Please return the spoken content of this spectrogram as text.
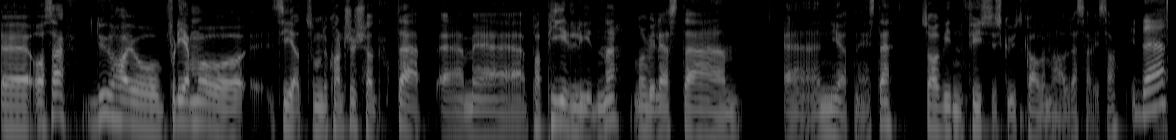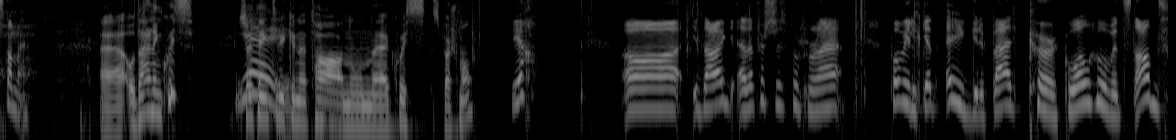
eh, Åse, du har jo Fordi jeg må si at som du kanskje skjønte eh, med papirlydene når vi leste eh, nyhetene i sted, så har vi den fysiske utgaven av Adresseavisa. Det stemmer. Eh, og der er det en quiz. Så jeg tenkte vi kunne ta noen eh, quiz-spørsmål. Ja. Og i dag er det første spørsmålet På hvilken øygruppe er Kirkwall hovedstad?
